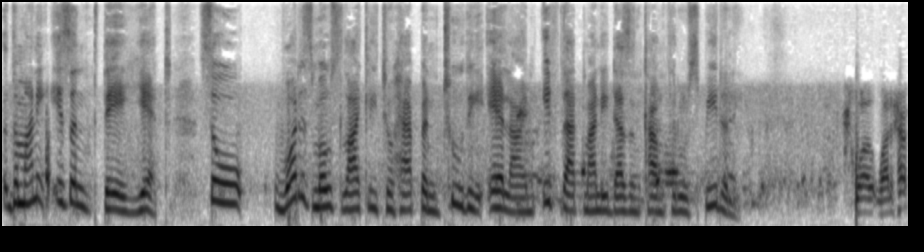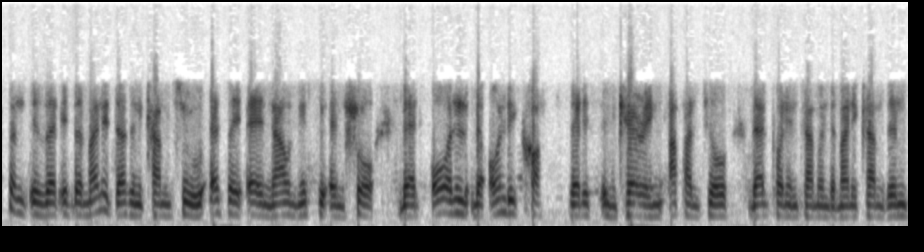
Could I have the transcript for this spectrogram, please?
the money isn't there yet. So, what is most likely to happen to the airline if that money doesn't come through speedily? Well, what happens is that if the money doesn't come through, SAA now needs to ensure that all the only cost that is incurring up until that point in time when the money comes in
